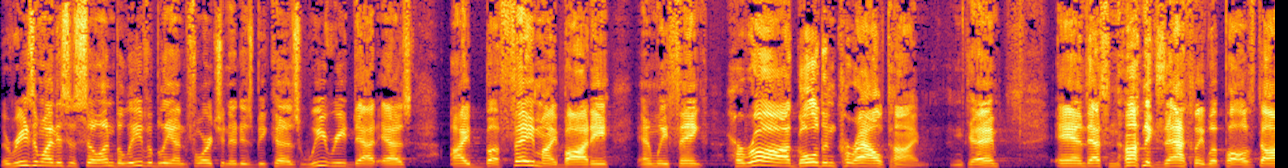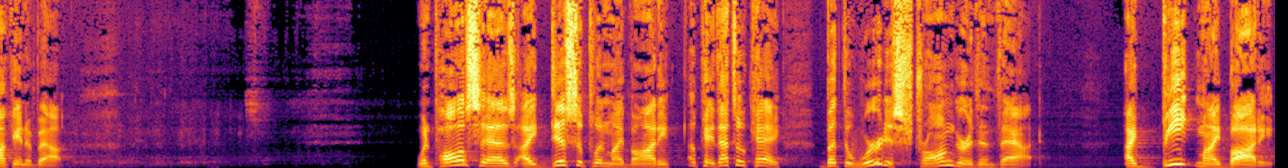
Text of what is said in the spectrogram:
The reason why this is so unbelievably unfortunate is because we read that as I buffet my body and we think, hurrah, golden corral time. Okay? And that's not exactly what Paul's talking about. When Paul says, I discipline my body, okay, that's okay, but the word is stronger than that. I beat my body.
